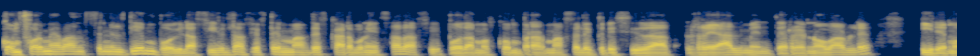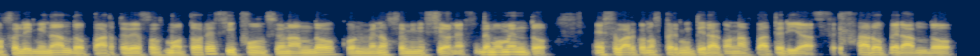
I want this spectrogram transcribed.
Conforme avance en el tiempo y las islas estén más descarbonizadas y podamos comprar más electricidad realmente renovable, iremos eliminando parte de esos motores y funcionando con menos emisiones. De momento, ese barco nos permitirá con las baterías estar operando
